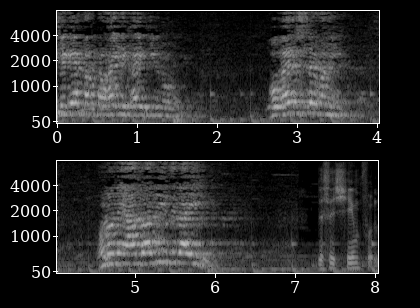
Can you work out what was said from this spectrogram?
जगह पर पढ़ाई लिखाई थी उन्होंने। वो वैरिस्टर बनी। उन्होंने आज़ादी दिलाई। This is shameful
